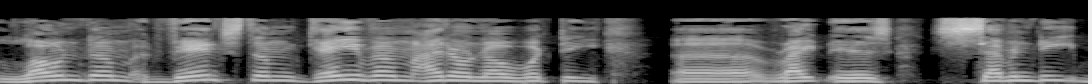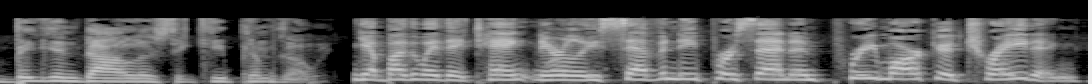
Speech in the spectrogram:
loaned them, advanced them, gave them. I don't know what the uh, right is, seventy billion dollars to keep them going. Yeah, by the way, they tanked nearly 70% in pre market trading,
